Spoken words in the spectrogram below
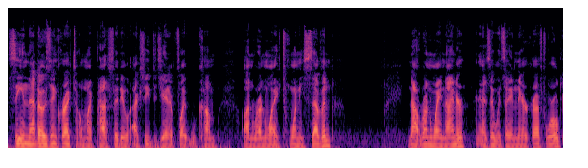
seeing that I was incorrect on my past video, actually the Janet flight will come on runway 27, not runway 9er, as they would say in the aircraft world.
